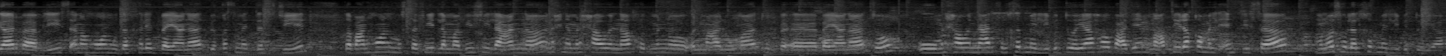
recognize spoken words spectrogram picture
اسمي رزقار بابليس. أنا هون مدخلة بيانات بقسم التسجيل. طبعا هون المستفيد لما بيجي لعنا نحن بنحاول ناخذ منه المعلومات وبياناته وبنحاول نعرف الخدمة اللي بده إياها وبعدين نعطيه رقم الانتساب ونوجهه للخدمة اللي بده إياها.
